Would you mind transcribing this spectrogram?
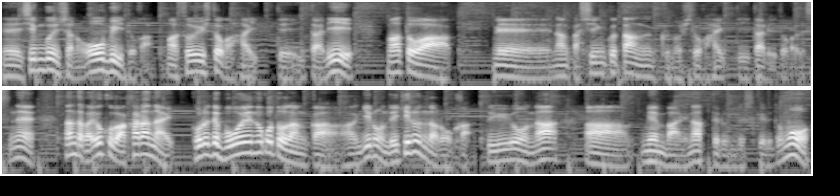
えー、新聞社の OB ととか、まあそういう人が入っていたり、まあ、あとは、えー、なんかシンクタンクの人が入っていたりとかですね、なんだかよくわからない、これで防衛のことなんか議論できるんだろうかというようなあメンバーになってるんですけれども、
